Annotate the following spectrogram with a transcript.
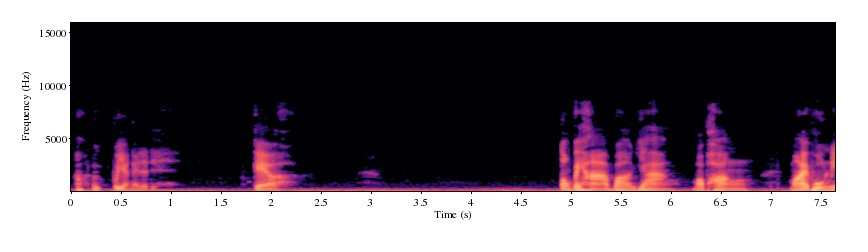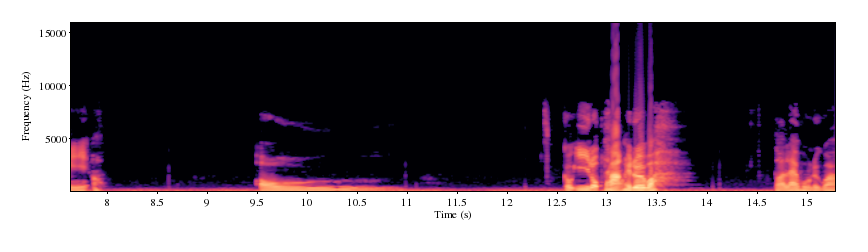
เอ้าแล้วไปยังไงล่ะดิแกเหรอต้องไปหาบางอย่างมาพังไม้พวกนี้ เอ้าเอา เก้าอี้หลบทางให้ด้วยวะตอนแรกผมนึกว่า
